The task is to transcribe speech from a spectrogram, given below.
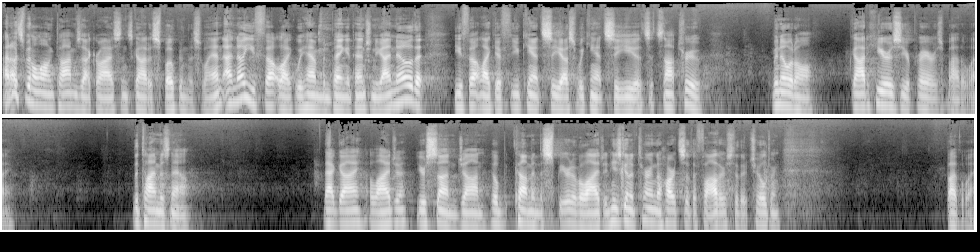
I know it's been a long time, Zechariah, since God has spoken this way. And I know you felt like we haven't been paying attention to you. I know that you felt like if you can't see us, we can't see you. It's, it's not true. We know it all. God hears your prayers, by the way. The time is now. That guy, Elijah, your son, John, he'll come in the spirit of Elijah, and he's going to turn the hearts of the fathers to their children by the way.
